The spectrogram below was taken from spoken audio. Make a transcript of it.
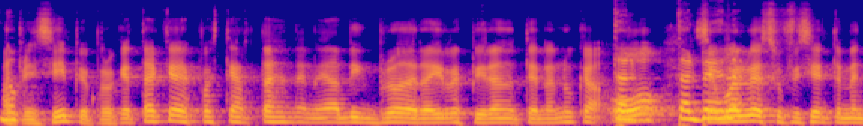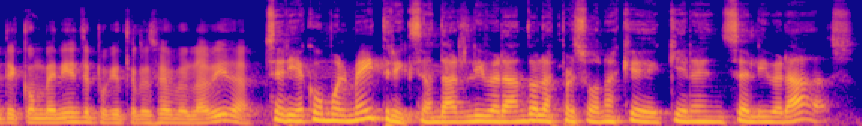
al No. principio, pero qué tal que después te hartas de tener a Big Brother ahí respirándote en la nuca Tal- o tal se vez la- vuelve suficientemente conveniente porque te resuelve la vida. Sería como el Matrix, andar liberando a las personas que quieren ser liberadas.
